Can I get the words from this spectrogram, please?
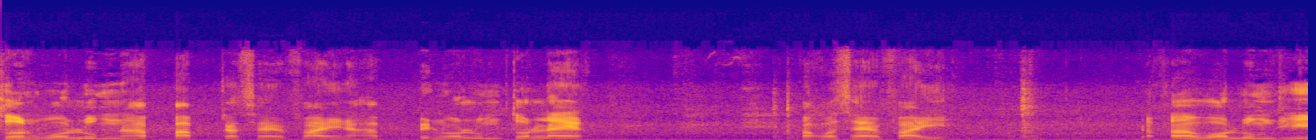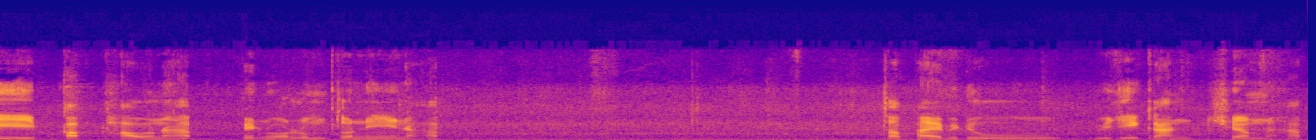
ส่วนวอลลุ่มนะครับ ปรับกระแสไฟนะครับ เป็นวอลลุ่มตัวแรก ปรับกระแสไฟ แล้วก็วอลลุ่มที่ปรับเพานะครับ เป็นวอลลุ่มตัวนี้นะครับ ต่อไปไปดูวิธีการเชื่อมนะครับ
